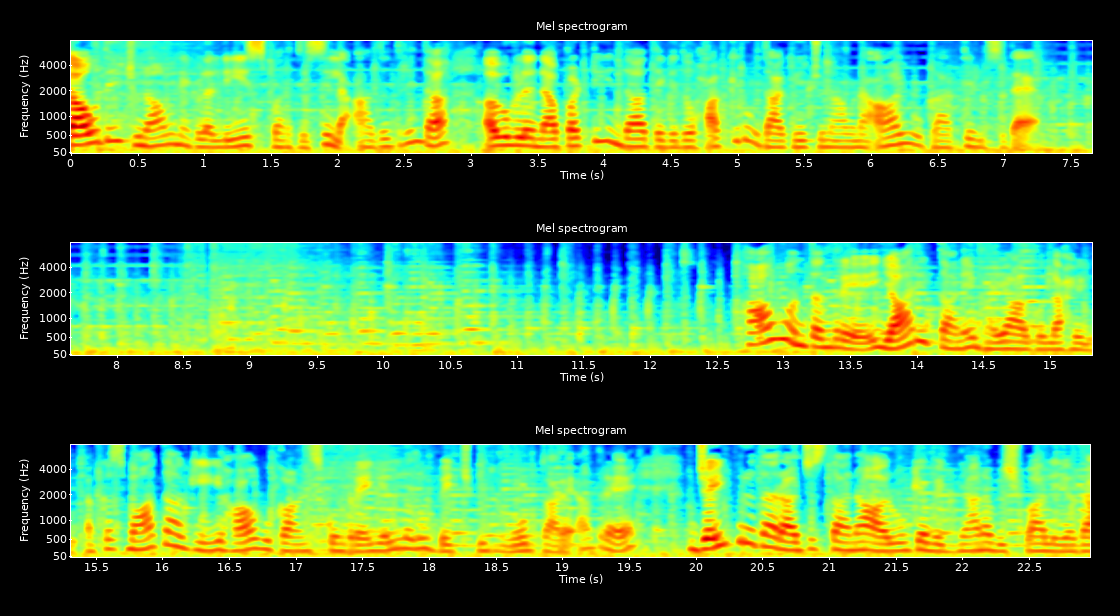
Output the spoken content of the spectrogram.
ಯಾವುದೇ ಚುನಾವಣೆಗಳಲ್ಲಿ ಸ್ಪರ್ಧಿಸಿಲ್ಲ. ಆದ್ದರಿಂದ ಅವುಗಳನ್ನು ಪಟ್ಟಿಯಿಂದ ತೆಗೆದು ಹಾಕಿರುವುದಾಗಿ ಚುನಾವಣಾ ಆಯೋಗ ತಿಳಿಸಿದೆ. ಹಾವು ಅಂತಂದ್ರೆ ಯಾರಿಗೆ ತಾನೇ ಭಯ ಆಗೋಲ್ಲ ಹೇಳಿ. ಅಕಸ್ಮಾತ್ ಆಗಿ ಹಾವು ಕಾಣಿಸ್ಕೊಂಡ್ರೆ ಎಲ್ಲರೂ ಬೆಚ್ಚ ಬಿದ್ದು ಓಡ್ತಾರೆ. ಆದರೆ ಜೈಪುರದ ರಾಜಸ್ಥಾನ ಆರೋಗ್ಯ ವಿಜ್ಞಾನ ವಿಶ್ವಾಲಯದ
